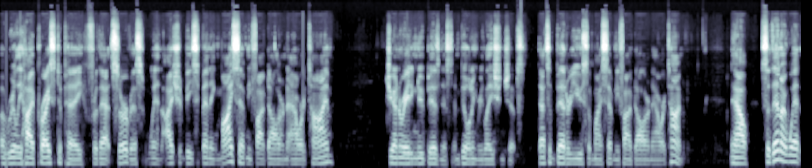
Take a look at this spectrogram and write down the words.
a really high price to pay for that service when I should be spending my $75 an hour time generating new business and building relationships. That's a better use of my $75 an hour time. Now, so then I went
